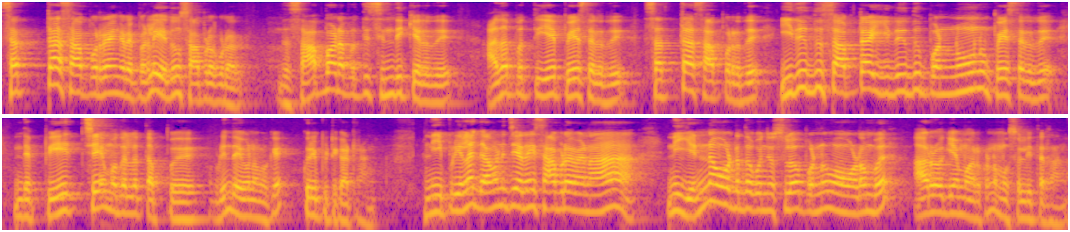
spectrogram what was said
சத்தாக சாப்பிட்றேங்கிற பேரில் எதுவும் சாப்பிடக்கூடாது. இந்த சாப்பாடை பற்றி சிந்திக்கிறது அதை பற்றியே பேசுறது சத்தாக சாப்பிட்றது இது இது சாப்பிட்டா இது இது பண்ணுன்னு பேசுறது இந்த பேச்சே முதல்ல தப்பு அப்படின்னு தெய்வம் நமக்கு குறிப்பிட்டு காட்டுறாங்க. நீ இப்படியெல்லாம் கவனித்து எதையும் சாப்பிட வேணாம். நீ என்ன ஓட்டத்தை கொஞ்சம் ஸ்லோ பண்ணு உன் உடம்பு ஆரோக்கியமாக இருக்கும்னு நமக்கு சொல்லித்தர்றாங்க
